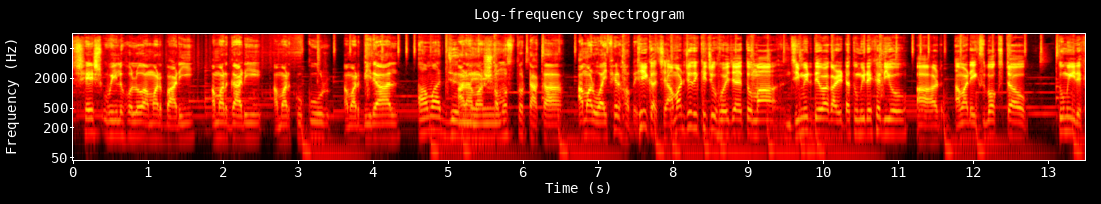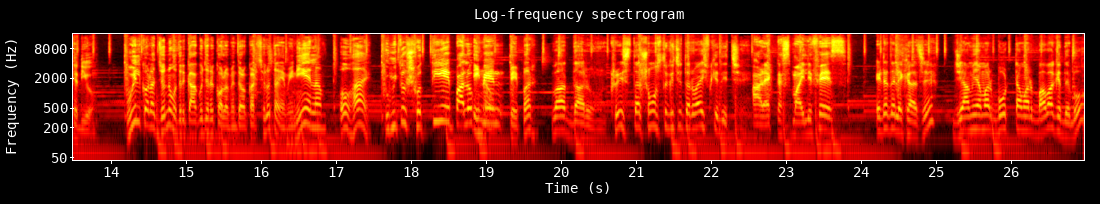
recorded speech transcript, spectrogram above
শেষ উইল হলো আমার বাড়ি আমার গাড়ি আমার কুকুর আমার বিড়াল আমার আর আমার সমস্ত টাকা আমার ওয়াইফের হবে। ঠিক আছে আমার যদি কিছু হয়ে যায় তো মা জিমির দেওয়া গাড়িটা তুমি রেখে দিও আর আমার এক্সবক্সটাও তুমিই রেখে দিও। উইল করার জন্য ওদের কাগজের কলমের দরকার ছিল তাই আমি নিয়ে এলাম। ও হাই তুমি তো সত্যি এই পালক পেন। পেপার। বা দারুণ। ক্রিস তার সমস্ত কিছু তার ওয়াইফকে দিচ্ছে। আর একটা স্মাইলি ফেস এটাতে লেখা আছে যে আমি আমার বোর্ডটা আমার বাবাকে দেব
